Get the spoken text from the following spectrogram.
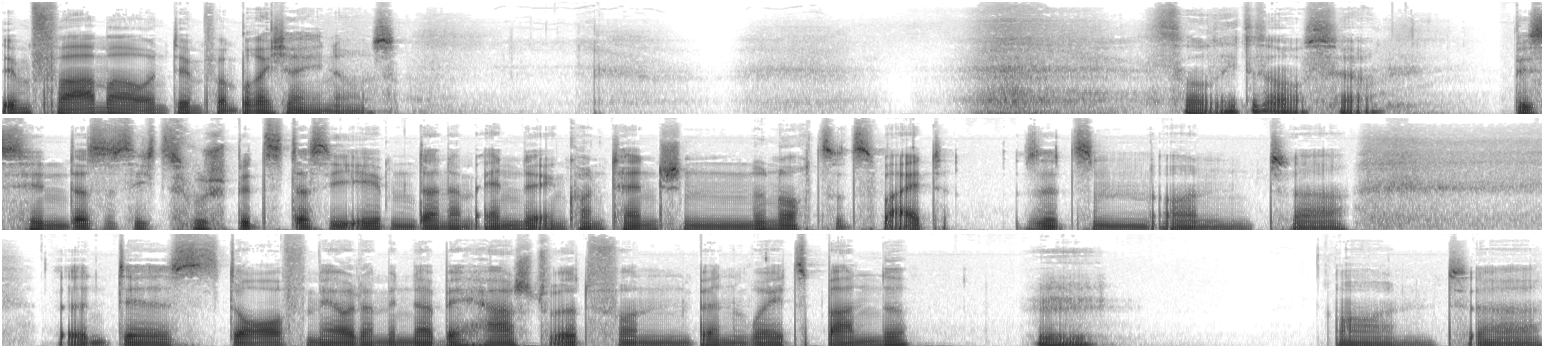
dem Farmer und dem Verbrecher hinaus. So sieht es aus, ja. Bis hin, dass es sich zuspitzt, dass sie eben dann am Ende in Contention nur noch zu zweit sitzen und äh, äh, das Dorf mehr oder minder beherrscht wird von Ben Wades Bande. Hm. Und äh,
